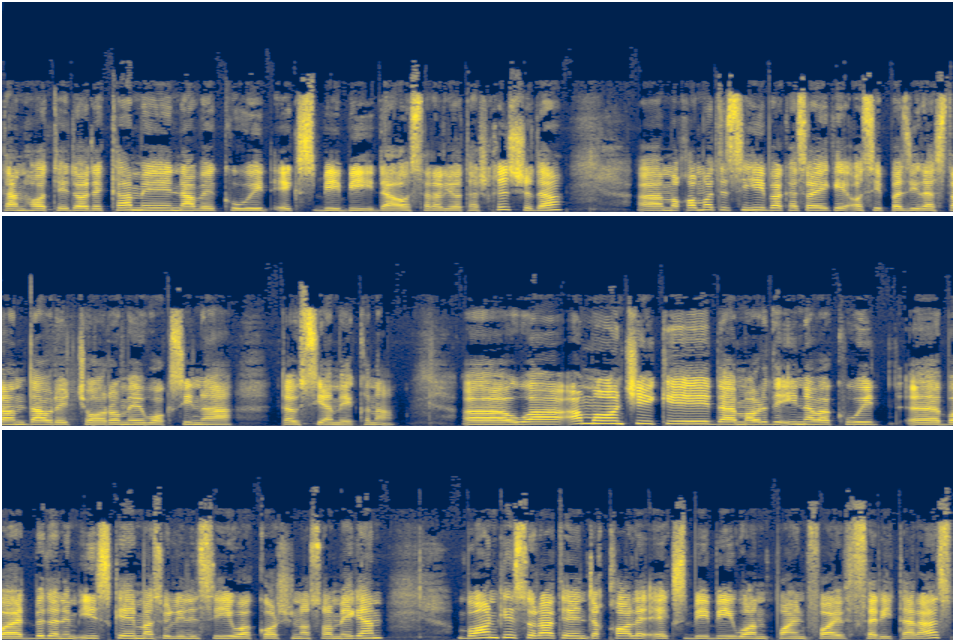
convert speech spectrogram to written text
تنها تعداد کم نوع کووید XBB در استرالیا تشخیص شده مقامات صحی به کسایی که آسیب پذیر هستند دور چهارم واکسین توصیه می‌کنه. و اما آنچه که در مورد این نوع کووید باید بدانیم ایست که مسئولین صحی و کارشناسا میگن با آنکه سرعت انتقال XBB 1.5 سریعتر است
